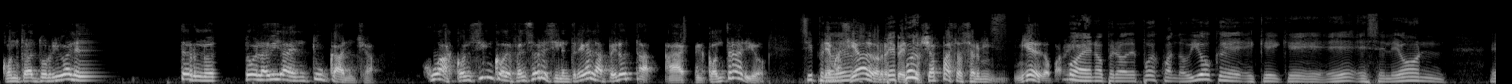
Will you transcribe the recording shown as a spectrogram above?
contra tu rival eterno toda la vida en tu cancha. Jugás con cinco defensores y le entregás la pelota al contrario. Sí, pero Demasiado de- respeto, después- ya pasa a ser miedo para mí. Bueno, pero después cuando vio que, que, que, eh, ese león eh,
